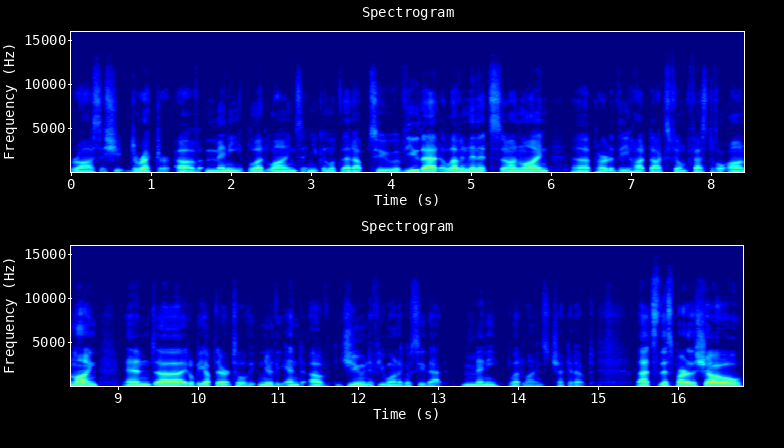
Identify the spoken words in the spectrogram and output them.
Ross, she, director of Many Bloodlines, and you can look that up to view that 11 minutes online, uh, part of the Hot Docs Film Festival online, and uh, it'll be up there until the, near the end of June if you want to go see that. Many Bloodlines. Check it out. That's this part of the show.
